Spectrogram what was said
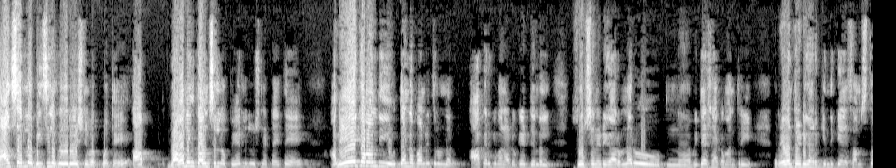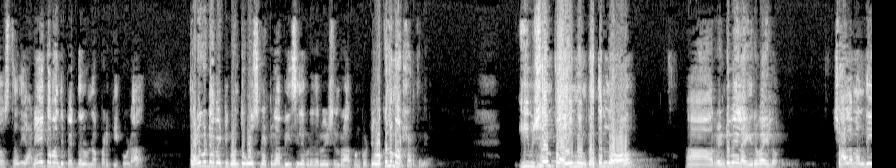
నాల్సర్లో బీసీలకు రిజర్వేషన్ ఇవ్వకపోతే ఆ గవర్నింగ్ కౌన్సిల్లో పేర్లు చూసినట్టయితే అనేక మంది ఉద్దండ పండితులు ఉన్నారు. ఆఖరికి మన అడ్వకేట్ జనరల్ సుదర్శన్ రెడ్డి గారు ఉన్నారు. విద్యాశాఖ మంత్రి రేవంత్ రెడ్డి గారి కిందకే సంస్థ వస్తుంది. అనేక మంది పెద్దలు ఉన్నప్పటికీ కూడా తడిగుడ్డ పెట్టి గొంతు కోసినట్టుగా బీసీలకు రిజర్వేషన్ రాకుంటుంటే ఒకళ్ళు మాట్లాడతలేరు. ఈ విషయంపై మేము గతంలో రెండు వేల ఇరవైలో చాలామంది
